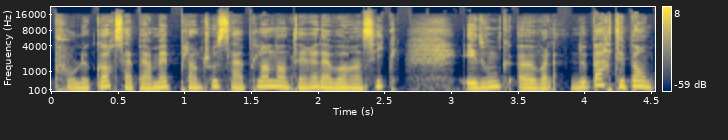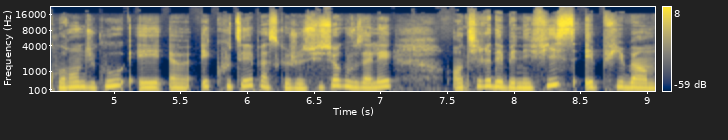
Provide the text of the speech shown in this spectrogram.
pour le corps, ça permet plein de choses, ça a plein d'intérêt d'avoir un cycle. Et donc voilà, ne partez pas en courant du coup et écoutez parce que je suis sûre que vous allez en tirer des bénéfices. Et puis ben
